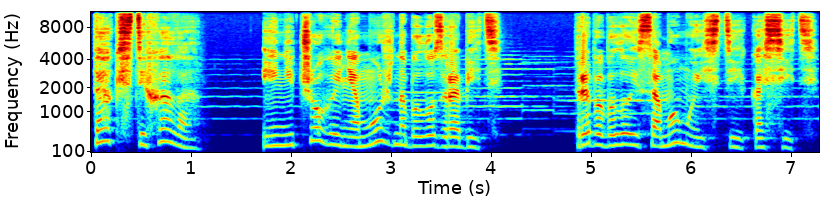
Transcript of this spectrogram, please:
Так сціхала, і нічога не можна было зрабіць. Трэба было і самому ісці касіць.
